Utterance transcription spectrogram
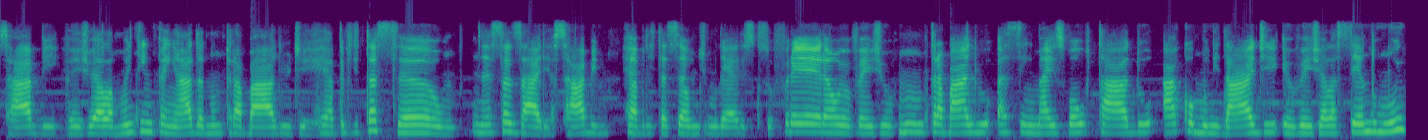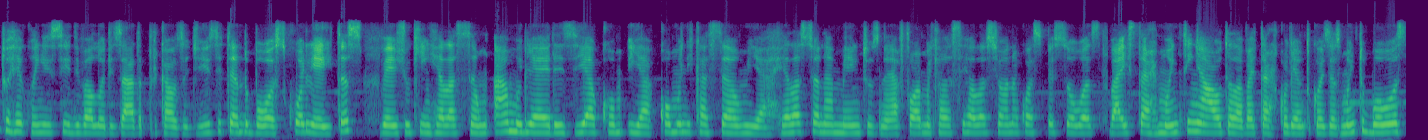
sabe? Vejo ela muito empenhada num trabalho de reabilitação nessas áreas, sabe? Reabilitação de mulheres que sofreram. Eu vejo um trabalho assim mais voltado à comunidade. Eu vejo ela sendo muito reconhecida e valorizada por causa disso e tendo boas colheitas. Vejo que em relação a mulheres e a, e a comunicação e a relacionamentos, né, a forma que ela se relaciona com as pessoas vai estar muito em alta, ela vai estar colhendo coisas muito boas,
